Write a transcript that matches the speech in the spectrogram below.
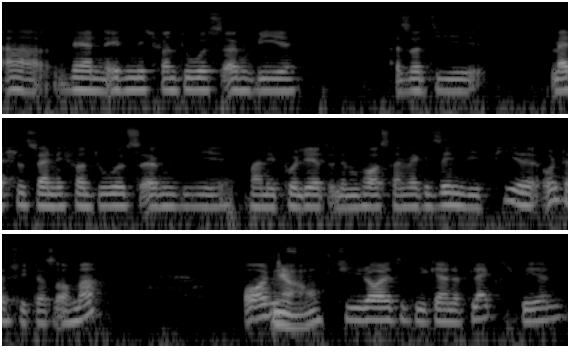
äh, werden eben nicht von Duos irgendwie, also die Matches werden nicht von Duos irgendwie manipuliert und im Post haben wir gesehen, wie viel Unterschied das auch macht. Und ja. die Leute, die gerne Flex spielen,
